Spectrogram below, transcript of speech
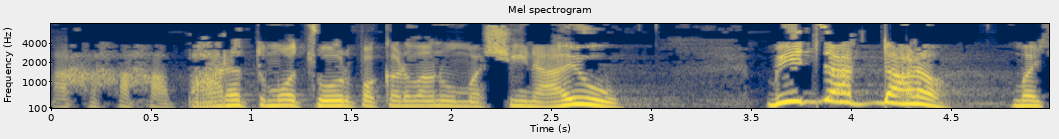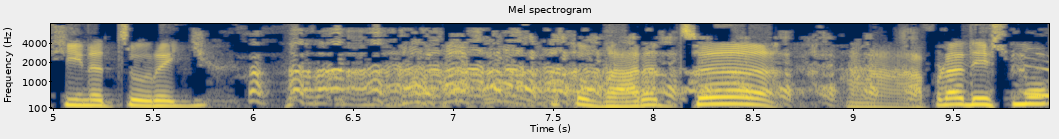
હા હા હા ભારતમાં ચોર પકડવાનું મશીન આવ્યું. બીજા દાડો મશીન જ ચોરાઈ ગયું. તો ભારત છે. હા, આપણા દેશમાં.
